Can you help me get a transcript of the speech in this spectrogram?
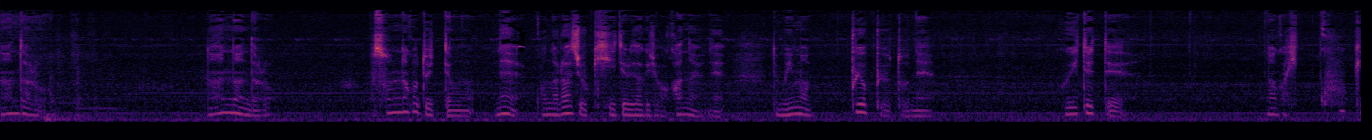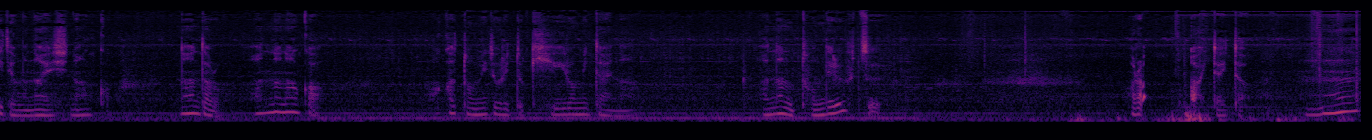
何だろう？何なんだろう？そんなこと言ってもねこんなラジオ聴いてるだけじゃ分かんないよね。でも今ぷよぷよとね浮いててなんか飛行機でもないしなんかなんだろう？あんななんか赤と緑と黄色みたいなあんなの飛んでる？普通。あいたいた。うん？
